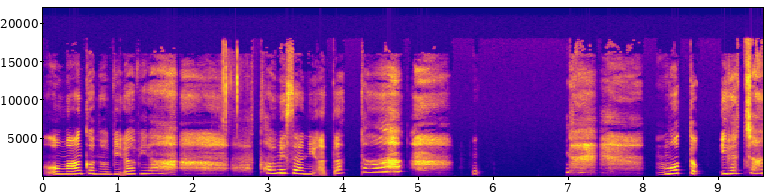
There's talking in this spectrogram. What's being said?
おまんこのビラビラ神さんに当たった。もっと入れちゃうね。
